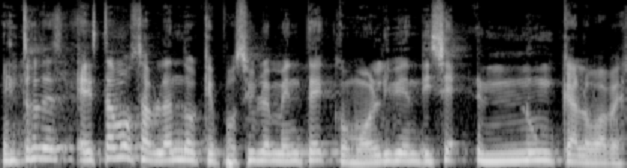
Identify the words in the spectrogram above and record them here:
Entonces, estamos hablando que posiblemente, como Oli bien dice, nunca lo va a ver,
